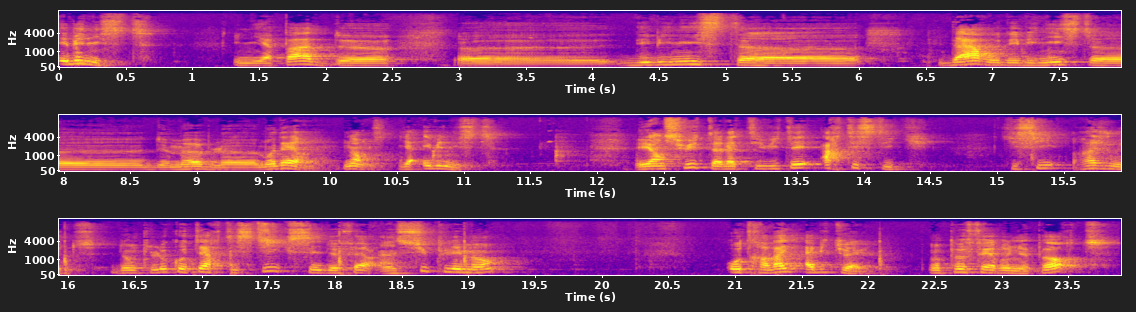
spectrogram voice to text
ébéniste. Il n'y a pas euh, d'ébéniste euh, d'art ou d'ébéniste euh, de meubles euh, modernes. Non, il y a ébéniste. Et ensuite, l'activité artistique qui s'y rajoute. Donc le côté artistique, c'est de faire un supplément au travail habituel. On peut faire une porte.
